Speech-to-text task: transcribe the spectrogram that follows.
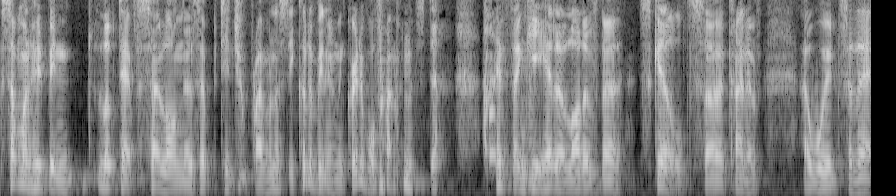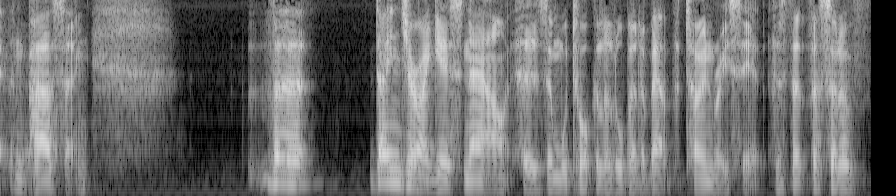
someone who'd been looked at for so long as a potential prime minister. He could have been an incredible prime minister. I think he had a lot of the skills. So, kind of a word for that in passing. The danger, I guess, now is, and we'll talk a little bit about the tone reset, is that the sort of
